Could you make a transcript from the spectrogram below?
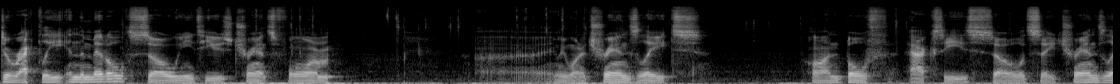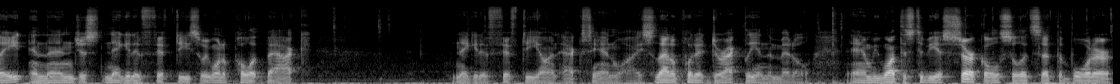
directly in the middle so we need to use transform uh, and we want to translate on both axes so let's say translate and then just negative 50 so we want to pull it back negative 50 on x and y. So that'll put it directly in the middle. And we want this to be a circle, so let's set the border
